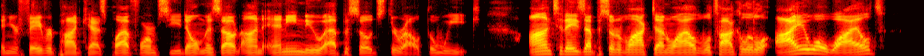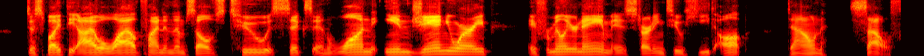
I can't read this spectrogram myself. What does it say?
and your favorite podcast platform so you don't miss out on any new episodes throughout the week. On today's episode of Locked On Wild, we'll talk a little Iowa Wild. Despite the Iowa Wild finding themselves two, six, and one in January, a familiar name is starting to heat up down south.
